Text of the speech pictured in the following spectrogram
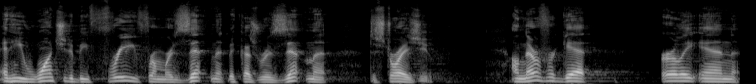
and he wants you to be free from resentment because resentment destroys you. I'll never forget early in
